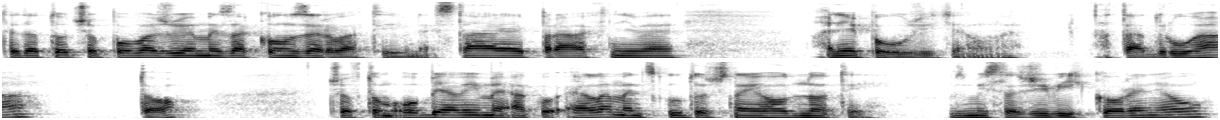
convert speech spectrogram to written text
teda to, čo považujeme za konzervatívne, staré, práchnivé a nepoužiteľné. A tá druhá, to, čo v tom objavíme ako element skutočnej hodnoty, v zmysle živých koreňov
